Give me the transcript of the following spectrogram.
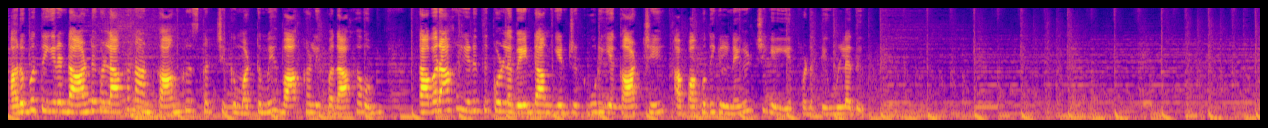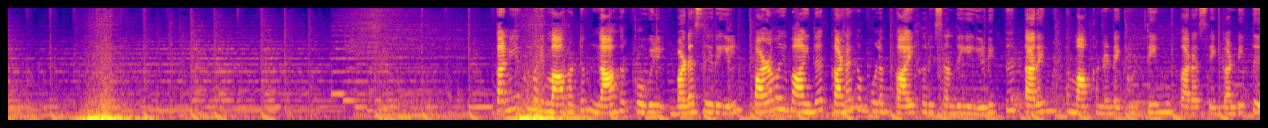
அறுபத்தி இரண்டு ஆண்டுகளாக நான் காங்கிரஸ் கட்சிக்கு மட்டுமே வாக்களிப்பதாகவும் தவறாக எடுத்துக்கொள்ள வேண்டாம் என்று கூறிய காட்சி அப்பகுதியில் நெகிழ்ச்சியை ஏற்படுத்தியுள்ளது. கன்னியாகுமரி மாவட்டம் நாகர்கோவில் வடசேரியில் பழமை வாய்ந்த கனகமூலம் காய்கறி சந்தையை இடித்து தரைமட்டமாக்க நினைக்கும் திமுக அரசை கண்டித்து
